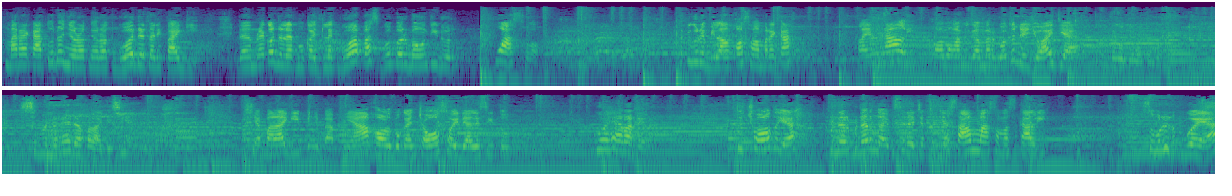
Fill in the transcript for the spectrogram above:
Mereka tuh udah nyorot-nyorot gue dari tadi pagi. Dan mereka udah liat muka jelek gue pas gue baru bangun tidur. Puas loh. Tapi gue udah bilang kok sama mereka. Lain kali, kalau mau ngambil gambar gue tuh dejo aja. Tunggu, tunggu, tunggu. Sebenarnya ada apa lagi sih? Siapa lagi penyebabnya kalau bukan cowok so idealis itu? Gue heran ya. Itu cowok tuh ya, benar-benar nggak bisa diajak kerja sama sama sekali. Seumur hidup gue ya,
